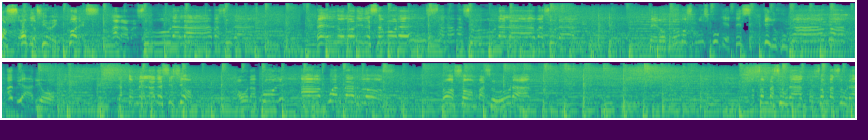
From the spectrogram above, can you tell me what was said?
Los odios y rencores a la basura, a la basura. El dolor y desamores a la basura, a la basura. Pero todos mis juguetes que yo jugaba a diario, ya tomé la decisión. Ahora voy a guardarlos. No son basura. No son basura, no son basura.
